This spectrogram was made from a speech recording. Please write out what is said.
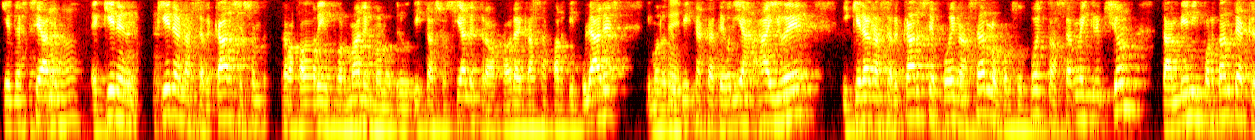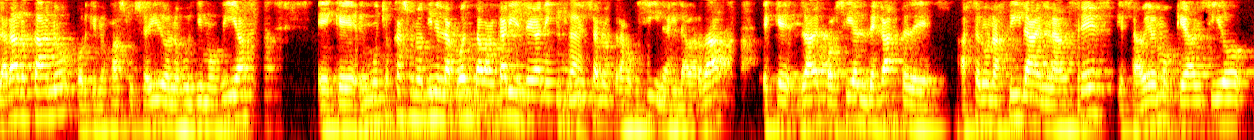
Quienes sean, eh, quieren, quieran acercarse, son trabajadores informales, monotributistas sociales, trabajadores de casas particulares y monotributistas categorías A y B, y quieran acercarse, pueden hacerlo, por supuesto, hacer la inscripción. También importante aclarar, Tano, porque nos ha sucedido en los últimos días, eh, que en muchos casos no tienen la cuenta bancaria y llegan a inscribirse a nuestras oficinas. Y la verdad es que ya de por sí el desgaste de hacer una fila en la ANSES, que sabemos que han sido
